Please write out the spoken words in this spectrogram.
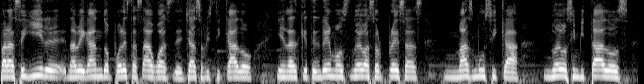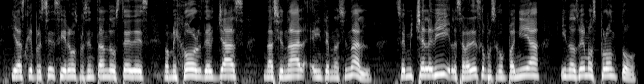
para seguir eh, navegando por estas aguas de jazz sofisticado y en las que tendremos nuevas sorpresas, más música, nuevos invitados y las que seguiremos presentando a ustedes lo mejor del jazz nacional e internacional. Soy Michelle Levy, les agradezco por su compañía y nos vemos pronto.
